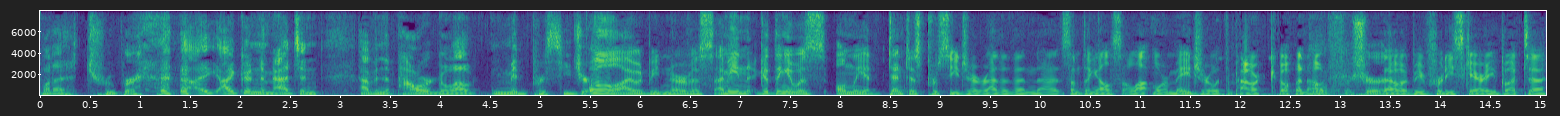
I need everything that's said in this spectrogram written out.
what a trooper. I, I couldn't imagine having the power go out mid procedure. oh, I would be nervous. I mean, good thing it was only a dentist procedure rather than uh, something else a lot more major with the power going out. Oh, for sure. That would be pretty scary. But uh,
